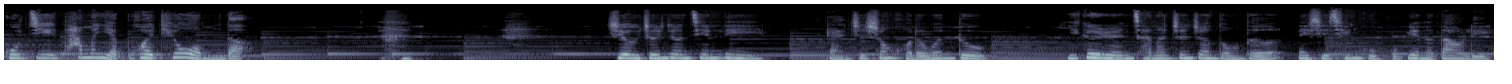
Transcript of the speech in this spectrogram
估计他们也不会听我们的。只有真正经历、感知生活的温度，一个人才能真正懂得那些千古不变的道理。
